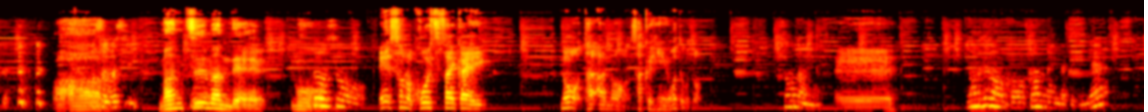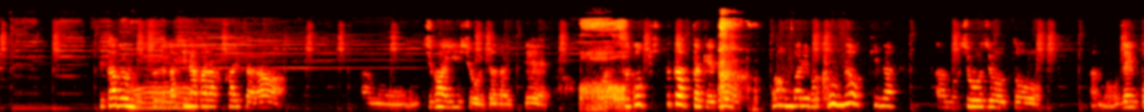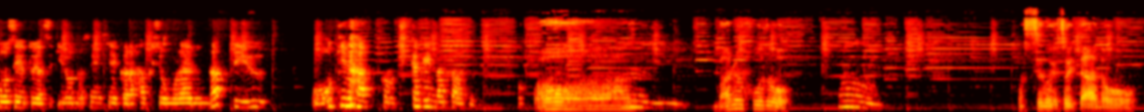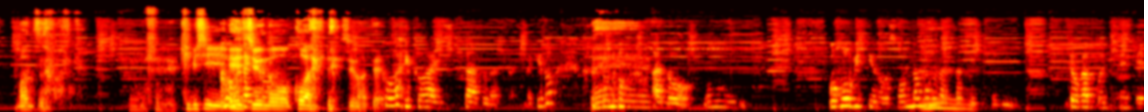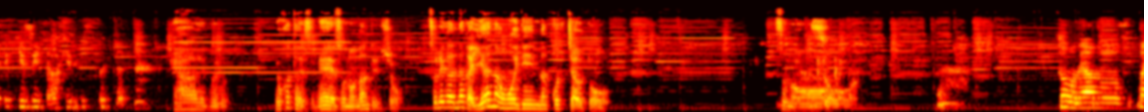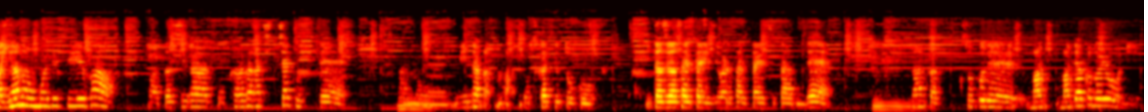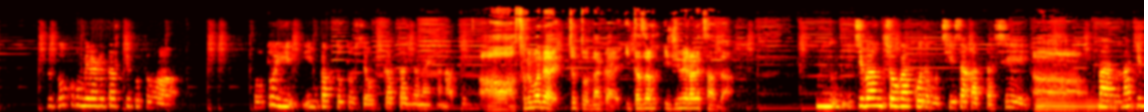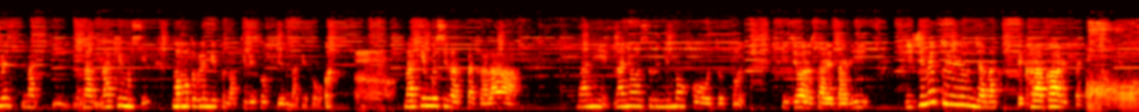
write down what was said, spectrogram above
ああ。恐ろしい。マンツーマンで、もう。そうそえその皇室大会のたあの作品をってこと？うそうなの。え。なぜなのかわかんないんだけどね。で多分それ泣きながら書いたらあの一番いい賞をいただいてまあ、あすごくきつかったけど 頑張ればこんな大きなあの症状とあの全校生徒やいろんな先生から拍手をもらえるんだっていう大きなこのきっかけになったわけです。あうーん。なるほど。うん、すごいそういったあのマンツーマンー厳しい練習の怖い練習のあって。怖い怖いスタートだったんだけど、えそのあの、うん、ご褒美っていうのがそんなものだったっていうことに小学校1年生で気づいたわけです。いやーでもよかったですね。そのなんて言うんでしょう。それがなんか嫌な思い出に残っちゃうとそのそう。そうね、あの、まあ、嫌な思い出って言えば、まあ、私がこう体がちっちゃくって、あの、うん。みんなが、まあ、どっちかっていうと、こう、いたずらされたり、意地悪されたりしてたんで、うん。なんか、そこで、ま、真逆のように、すごく褒められたっていうことは、相当インパクトとして大きかったんじゃないかなと。ああそれまではちょっとなんかいたずらいじめられてたんだうん、一番小学校でも小さかったし、あうんまあ、泣き虫、泣きな泣き虫、熊本弁で言うと泣きべそって言うんだけど、あ 泣き虫だったから、何、何をするにも、こう、ちょっと意地悪されたり、いじめというんじゃなくて、からかわれてたりしたんで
